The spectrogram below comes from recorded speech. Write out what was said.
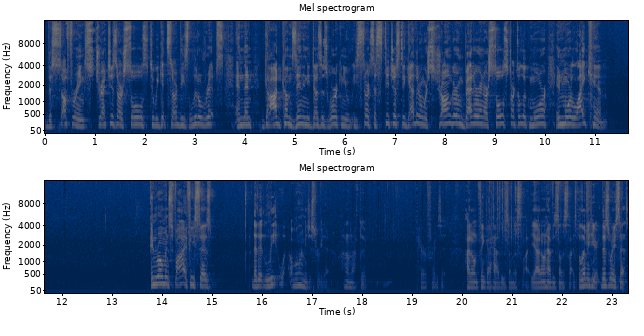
The suffering stretches our souls till we get sort of these little rips. And then God comes in and he does his work and he, he starts to stitch us together and we're stronger and better and our souls start to look more and more like him. In Romans 5, he says that it, le- well, let me just read it. I don't have to paraphrase it. I don't think I have these on the slide. Yeah, I don't have these on the slides. But let me hear. This is what he says.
